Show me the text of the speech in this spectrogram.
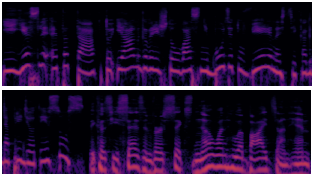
И если это так, то Иоанн говорит, что у вас не будет уверенности, когда придет Иисус. Because he says in verse 6 no one who abides on him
